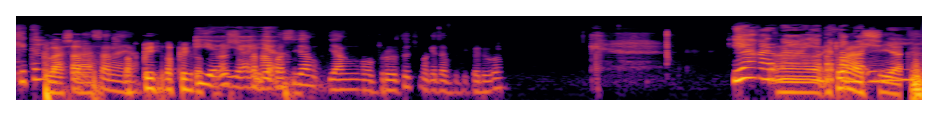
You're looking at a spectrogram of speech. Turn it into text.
Kita belasan, Belasan lah ya. lebih, lebih, lebih. Iya, Terus iya, kenapa iya. sih yang yang ngobrol tuh cuma kita bertiga doang? Ya karena Eh, yang pertama rahasia. ini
